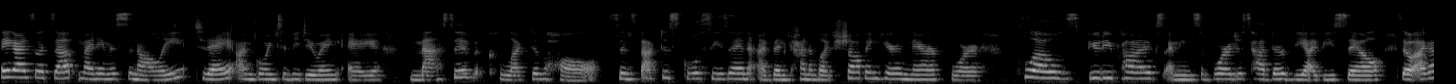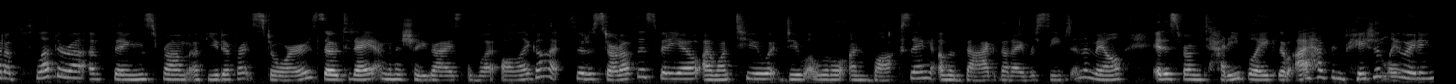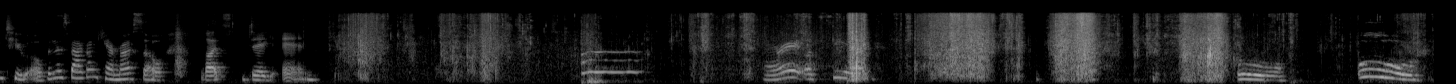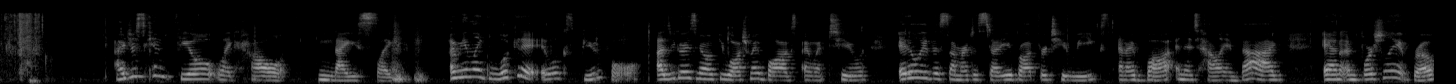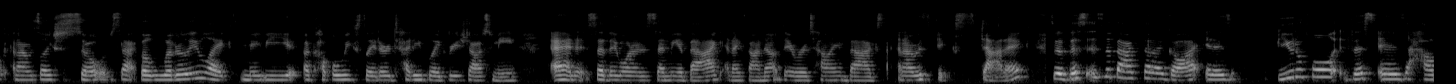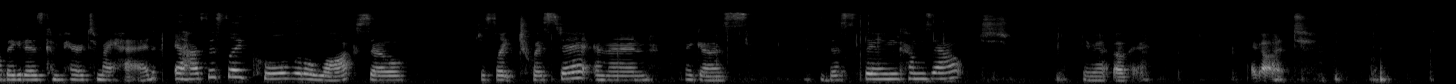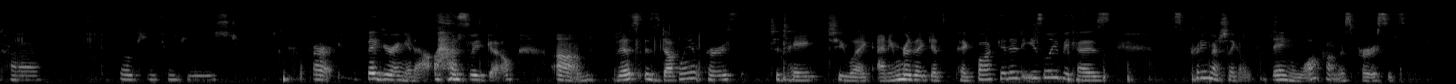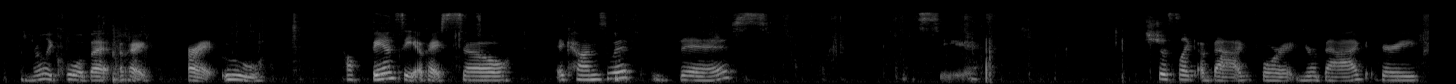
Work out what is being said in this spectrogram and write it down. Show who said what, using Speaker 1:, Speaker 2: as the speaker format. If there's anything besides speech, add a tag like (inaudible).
Speaker 1: Hey guys, what's up? My name is Sonali. Today I'm going to be doing a massive collective haul. Since back to school season, I've been kind of like shopping here and there for clothes, beauty products. I mean, Sephora just had their VIB sale. So I got a plethora of things from a few different stores. So today I'm going to show you guys what all I got. So to start off this video, I want to do a little unboxing of a bag that I received in the mail. It is from Teddy Blake. So I have been (laughs) patiently waiting to open this bag on camera. So let's dig in. Ah. Alright, let's see it. Ooh. Ooh. I just can feel like how nice like I mean like look at it. It looks beautiful. As you guys know if you watch my vlogs I went to Italy this summer to study abroad for two weeks and I bought an Italian bag and unfortunately it broke and I was like so upset. But literally like maybe a couple weeks later Teddy Blake reached out to me and said they wanted to send me a bag and I found out they were Italian bags and I was ecstatic. So this is the bag that I got. It is beautiful. This is how big it is compared to my head. It has this like cool little lock, so just like twist it and then I guess this thing comes out. Maybe, okay, I got it. Kind of low-key confused. Alright, figuring it out (laughs) as we go. Um, this is definitely a purse to take to like anywhere that gets pickpocketed easily because it's pretty much like a dang lock on this purse. It's really cool, but okay. All right, ooh, how fancy. Okay, so it comes with this. Let's see. It's just like a bag for your bag, very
